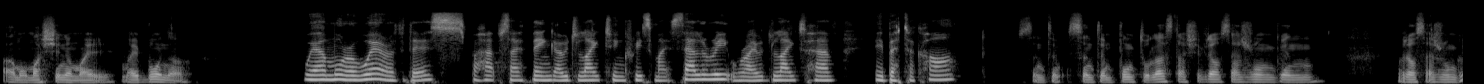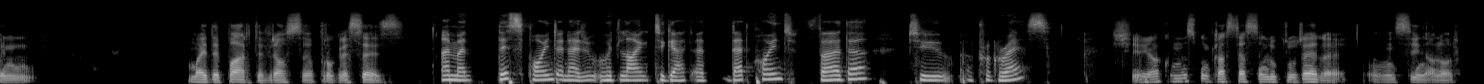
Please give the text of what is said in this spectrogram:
am o mașină mai, mai bună. We are more aware of this. Perhaps I think I would like to increase my salary or I would like to have a better car. Sunt, sunt în punctul ăsta și vreau să ajung în vreau să ajung în mai departe, vreau să progresez. I'm at this point and I would like to get at that point further to progress. Și acum nu spun că astea sunt lucruri rele în sinea lor,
